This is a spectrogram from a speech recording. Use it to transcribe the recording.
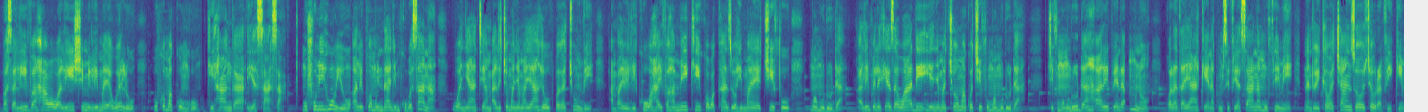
Vasaliva hawa waliishi milima ya Welu huko Makungu, Kihanga ya sasa. Mufumi huyu alikuwa mwindaji mkubwa sana wa nyati. Alichoma nyama yake kwa kupaka chumvi ambayo ilikuwa haifahamiki kwa wakazi wa himaya ya Chifu Mwamududa. Alimpelekea zawadi yenye machoma kwa Chifu Mwamududa. Chifu Mwamududa alipenda mno kwa ladha yake na kumsifia sana Mufimi, na ndio ikawa chanzo cha urafiki.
